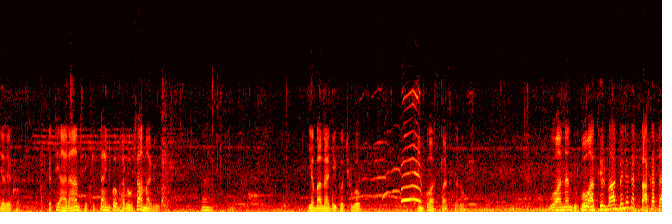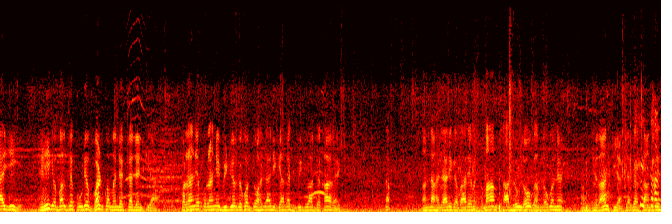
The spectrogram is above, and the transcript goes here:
ये देखो कितने आराम से कितना इनको भरोसा हमारे ऊपर। हाँ। ये बालाजी को छुओ इनको स्पर्श करो। वो आनंद वो आशीर्वाद मिलेगा ताकत आएगी। यहीं के बल से पूरे वर्ल्ड को मैंने चैलेंज किया है। पुराने पुराने वीडियो देखो 2011 के वीडियो आप दिखा रहे थे। अन्ना हजारी के बारे में तमाम साधु लोग हम लोगों ने ऐलान किया कि अगर कांग्रेस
